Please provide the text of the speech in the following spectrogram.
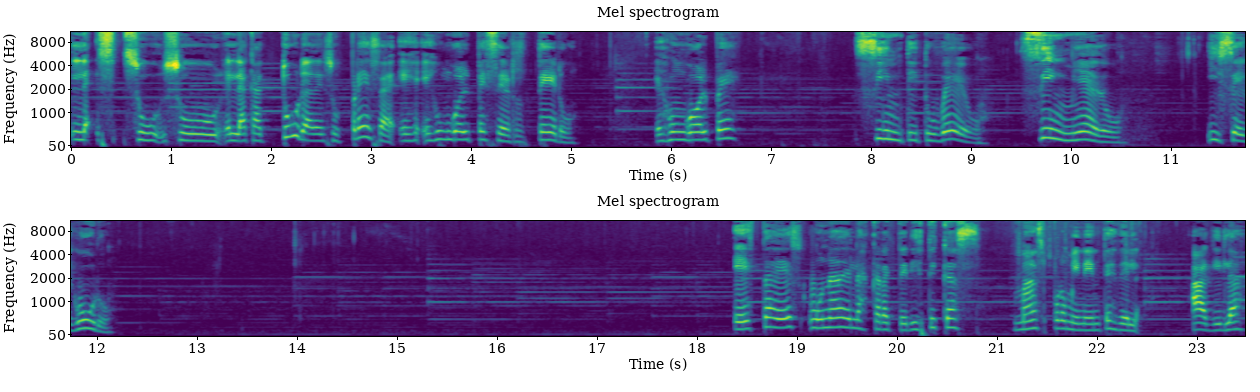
la, su, la captura de sus presas es, es un golpe certero, es un golpe sin titubeo sin miedo y seguro. Esta es una de las características más prominentes del águila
